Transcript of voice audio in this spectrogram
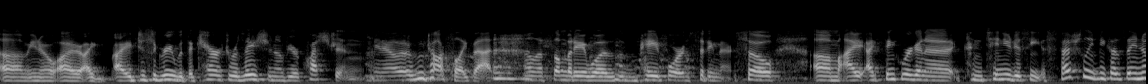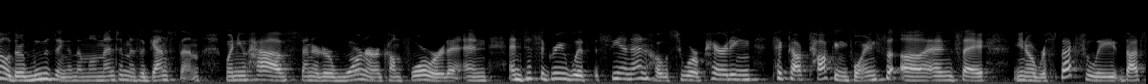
Um, you know, I, I, I, disagree with the characterization of your question. You know, who talks like that unless somebody was paid for and sitting there. So um, I, I, think we're going to continue to see, especially because they know they're losing and the momentum is against them. When you have Senator Warner come forward and, and disagree with CNN hosts who are parroting TikTok talking points uh, and say, you know, respectfully, that's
